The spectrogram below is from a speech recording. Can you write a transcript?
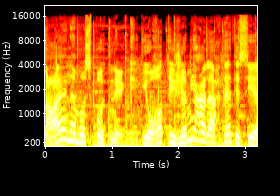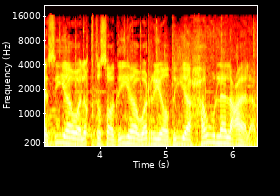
عالم سبوتنيك يغطي جميع الأحداث السياسية والاقتصادية والرياضية حول العالم.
